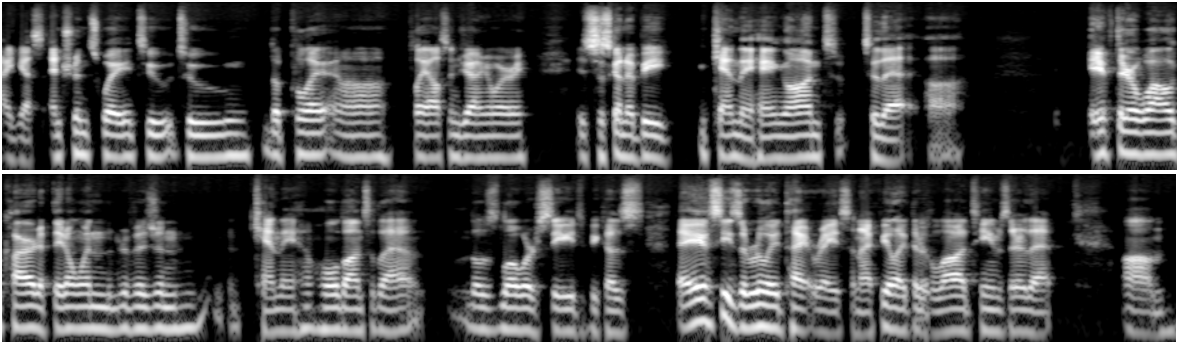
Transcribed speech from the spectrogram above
I guess, entrance way to to the play uh, playoffs in January. It's just going to be can they hang on to, to that? Uh, if they're a wild card, if they don't win the division, can they hold on to that those lower seeds? Because the AFC is a really tight race, and I feel like there's a lot of teams there that um,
